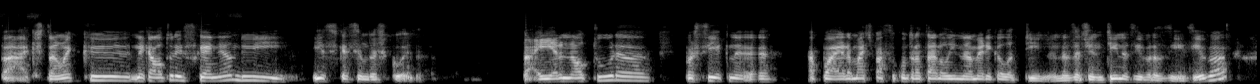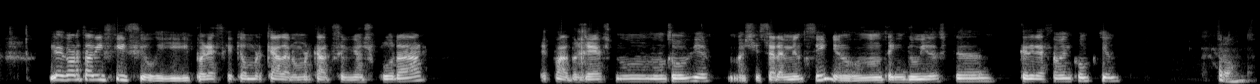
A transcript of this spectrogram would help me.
Pá, a questão é que naquela altura ia-se ganhando e ia-se esquecendo das coisas. Pá, e era na altura, parecia que na, ah, pá, era mais fácil contratar ali na América Latina, nas Argentinas e Brasil. E agora, e agora está difícil. E parece que aquele mercado era um mercado que sabiam explorar Epá, de resto não, não estou a ver, mas sinceramente sim, eu não, não tenho dúvidas que a, que a direção é incompetente. Pronto.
